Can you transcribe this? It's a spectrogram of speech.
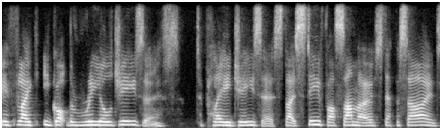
if, like, he got the real Jesus to play Jesus. Like Steve Balsamo, step aside.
